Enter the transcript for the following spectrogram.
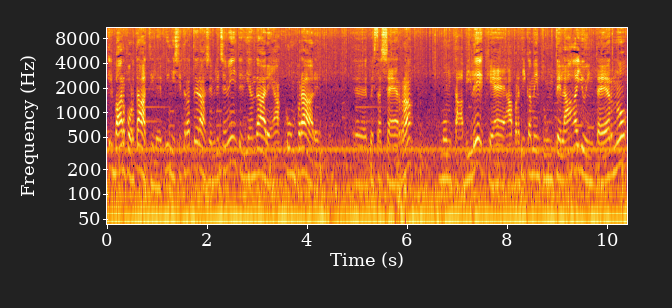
il bar portatile. Quindi si tratterà semplicemente di andare a comprare eh, questa serra montabile che è, ha praticamente un telaio interno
